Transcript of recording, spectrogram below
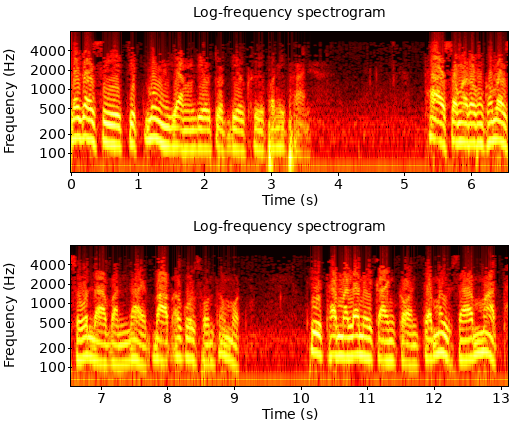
แล้วก็สี่จิตมุ่งอย่างเดียวจุดเดียวคือพระนิพพาน ถ้าทรงอารมณ์ของพระโสดาบันได้ บาปอากุศลทั้งหมด ที่ทำมาแล้วในการก่อนจะไม่สามารถท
